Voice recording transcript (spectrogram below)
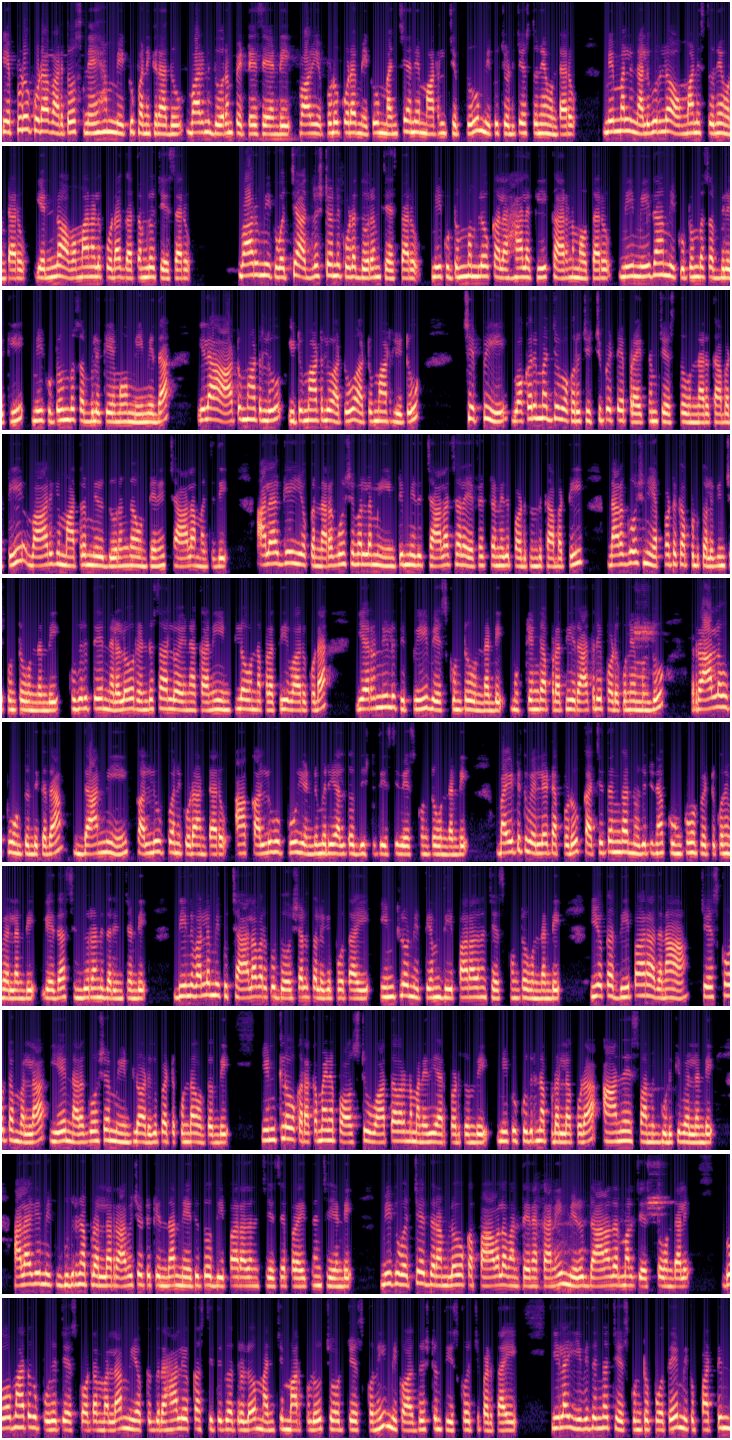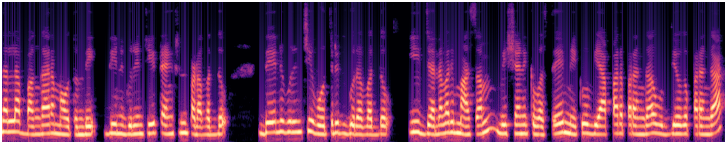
ఎప్పుడూ కూడా వారితో స్నేహం మీకు పనికిరాదు. వారిని దూరం పెట్టేసేయండి. వారు ఎప్పుడూ కూడా మీకు మంచి అనే మాటలు చెప్తూ మీకు చెడు చేస్తూనే ఉంటారు. మిమ్మల్ని నలుగురిలో అవమానిస్తూనే ఉంటారు. ఎన్నో అవమానాలు కూడా గతంలో చేశారు. వారు మీకు వచ్చే అదృష్టాన్ని కూడా దూరం చేస్తారు. మీ కుటుంబంలో కలహాలకి కారణమవుతారు. మీ మీద మీ కుటుంబ సభ్యులకి మీ కుటుంబ సభ్యులకేమో మీ మీద ఇలా ఆటుమాటలు ఇటుమాటలు ఇటు మాటలు అటు అటు మాటలు ఇటు చెప్పి ఒకరి మధ్య ఒకరు చిచ్చు పెట్టే ప్రయత్నం చేస్తూ ఉన్నారు కాబట్టి వారికి మాత్రం మీరు దూరంగా ఉంటేనే చాలా మంచిది. అలాగే ఈ యొక్క నరఘోష వల్ల మీ ఇంటి మీద చాలా చాలా ఎఫెక్ట్ అనేది పడుతుంది కాబట్టి నరఘోషని ఎప్పటికప్పుడు తొలగించుకుంటూ ఉండండి. కుదిరితే నెలలో రెండు సార్లు అయినా కానీ ఇంట్లో ఉన్న ప్రతి వారు కూడా ఎర్రనీళ్ళు తిప్పి వేసుకుంటూ ఉండండి. ముఖ్యంగా ప్రతి రాత్రి పడుకునే ముందు రాళ్ళ ఉప్పు ఉంటుంది కదా దాన్ని కళ్ళు ఉప్పు అని కూడా అంటారు. ఆ కళ్ళు ఉప్పు ఎండు మిరియాలతో దిష్టి తీసి వేసుకుంటూ ఉండండి. బయటకు వెళ్ళేటప్పుడు ఖచ్చితంగా నుదుటిన కుంకుమ పెట్టుకుని వెళ్ళండి లేదా సింధూరాన్ని ధరించండి. దీనివల్ల మీకు చాలా వరకు దోషాలు తొలగిపోతాయి. ఇంట్లో నిత్యం దీపారాధన చేసుకుంటూ ఉండండి. ఈ యొక్క దీపారాధన చేసుకోవటం వల్ల ఏ నరఘోషం మీ ఇంట్లో అడుగు పెట్టకుండా ఉంటుంది. ఇంట్లో ఒక రకమైన పాజిటివ్ వాతావరణం అనేది ఏర్పడుతుంది. మీకు కుదిరినప్పుడల్లా కూడా ఆంజనేయ స్వామి గుడికి వెళ్ళండి. అలాగే మీకు కుదిరినప్పుడల్లా రావి చెట్టు కింద నేతితో దీపారాధన చేసే ప్రయత్నం చేయండి. మీకు వచ్చే ధరంలో ఒక పావల వంతైనా కానీ మీరు దాన ధర్మాలు చేస్తూ ఉండాలి. గోమాతకు పూజ చేసుకోవటం వల్ల మీ యొక్క గ్రహాల యొక్క స్థితిగతులలో మంచి మార్పులు చోటు చేసుకొని మీకు అదృష్టం తీసుకొచ్చి పెడతాయి. ఇలా ఈ విధంగా చేసుకుంటూ పోతే మీకు పట్టిందల్లా బంగారం అవుతుంది. దీని గురించి టెన్షన్ పడవద్దు. దేని గురించి ఒత్తిడికి గురవద్దు ఈ జనవరి మాసం విషయానికి వస్తే మీకు వ్యాపార పరంగా ఉద్యోగ పరంగా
